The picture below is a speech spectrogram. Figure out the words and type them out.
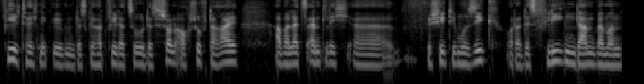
viel Technik üben, das gehört viel dazu. Das ist schon auch Schufterei, aber letztendlich äh, geschieht die Musik oder das Fliegen dann, wenn man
